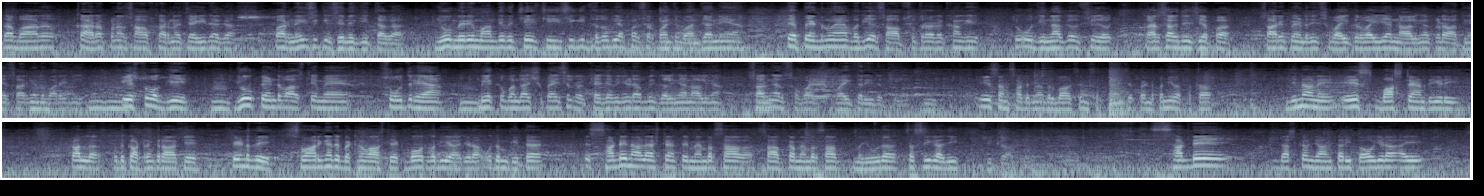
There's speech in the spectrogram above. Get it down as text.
ਦਾ ਬਾਹਰ ਘਰ ਆਪਣਾ ਸਾਫ਼ ਕਰਨਾ ਚਾਹੀਦਾਗਾ ਪਰ ਨਹੀਂ ਸੀ ਕਿਸੇ ਨੇ ਕੀਤਾਗਾ ਜੋ ਮੇਰੇ ਮਨ ਦੇ ਵਿੱਚ ਇਹ ਚੀਜ਼ ਸੀ ਕਿ ਜਦੋਂ ਵੀ ਆਪਾਂ ਸਰਪੰਚ ਬਣ ਜਾਂਦੇ ਆ ਤੇ ਪਿੰਡ ਨੂੰ ਐ ਵਧੀਆ ਸਾਫ਼ ਸੁਥਰਾ ਰੱਖਾਂਗੇ ਤੇ ਉਹ ਜਿੰਨਾ ਕੁ ਅਸੀਂ ਕਰ ਸਕਦੇ ਸੀ ਆਪਾਂ ਸਾਰੇ ਪਿੰਡ ਦੀ ਸਫ਼ਾਈ ਕਰਵਾਈ ਆ ਨਾਲੀਆਂ ਕਢਾਤੀਆਂ ਸਾਰੀਆਂ ਦੁਬਾਰੇ ਜੀ। ਇਸ ਤੋਂ ਅੱਗੇ। ਜੋ ਪਿੰਡ ਵਾਸਤੇ ਮੈਂ ਸੋਚ ਰਿਹਾ ਵੀ ਇੱਕ ਬੰਦਾ ਸਪੈਸ਼ਲ ਰੱਖਿਆ ਜਾਵੇ ਜਿਹੜਾ ਵੀ ਗਲੀਆਂ ਨਾਲੀਆਂ ਸਾਰੀਆਂ ਸਫ਼ਾਈ ਸਫ਼ਾਈ ਕਰੀ ਰੱਖੀ। ਇਹ ਸਨ ਸਾਡੇ ਨਾਲ ਦਿਲਬਾਗ ਸਿੰਘ ਸਰਪੰਚ ਪਿੰਡ ਪੰਨੀ ਦਾ ਪਤਾ ਜਿਨ੍ਹਾਂ ਨੇ ਇਸ ਬੱਸ ਸਟੈਂਡ ਦੀ ਜਿਹੜੀ ਕੱਲ ਉਦਘਾਟਨ ਕਰਾ ਕੇ ਪਿੰਡ ਦੇ ਸਵਾਰੀਆਂ ਤੇ ਬੈਠਣ ਵਾਸਤੇ ਇੱਕ ਬਹੁਤ ਵਧੀਆ ਜਿਹੜਾ ਉਦਮ ਕੀਤਾ ਹੈ। ਤੇ ਸਾਡੇ ਨਾਲ ਇਸ ਟਾਈਮ ਤੇ ਮੈਂਬਰ ਸਾਹਿਬ ਸਾਬਕਾ ਮੈਂਬਰ ਸਾਹਿਬ ਮੌਜੂਦ ਹੈ ਸਤਿ ਸ੍ਰੀ ਅਕਾਲ ਜੀ। ਠੀਕ ਆ। ਸਾਡੇ ਦਰਸ਼ਕਾਂ ਨੂੰ ਜਾਣਕਾਰੀ ਪਾਓ ਜਿਹੜਾ ਇਹ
